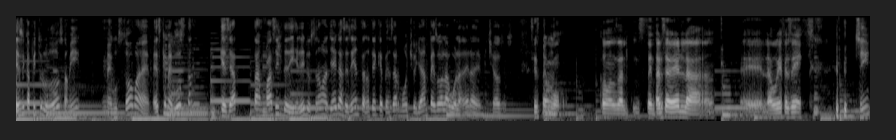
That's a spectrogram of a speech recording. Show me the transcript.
ese capítulo 2 a mí me gustó, madre. Es que me gusta que sea tan fácil de digerir. Usted nada más llega, se sienta, no tiene que pensar mucho. Ya empezó la voladera de pichazos. Sí, es como, como sentarse a ver la, eh, la UFC. Sí,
